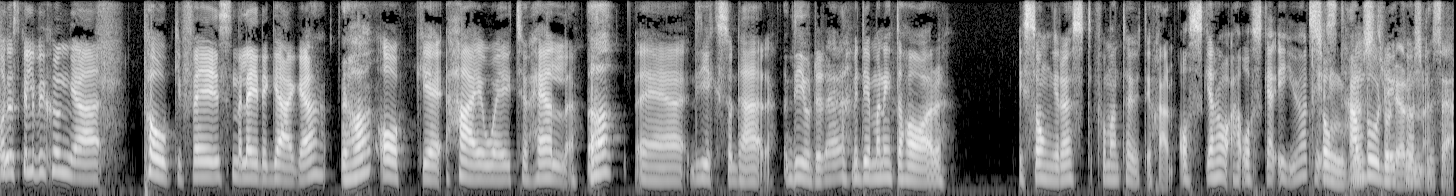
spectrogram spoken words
Och då skulle vi sjunga Pokerface med Lady Gaga Jaha. och eh, Highway to Hell. Eh, det gick så där. det gjorde det. Men det man inte har i sångröst får man ta ut i skärm. Oskar, har, Oscar är ju artist. Han Sångröst borde trodde ju jag kunna. skulle säga.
